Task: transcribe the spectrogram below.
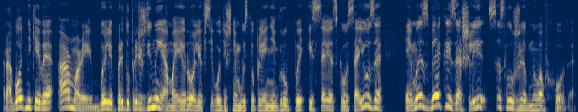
Работники The Armory были предупреждены о моей роли в сегодняшнем выступлении группы из Советского Союза, и мы с Беккой зашли со служебного входа.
